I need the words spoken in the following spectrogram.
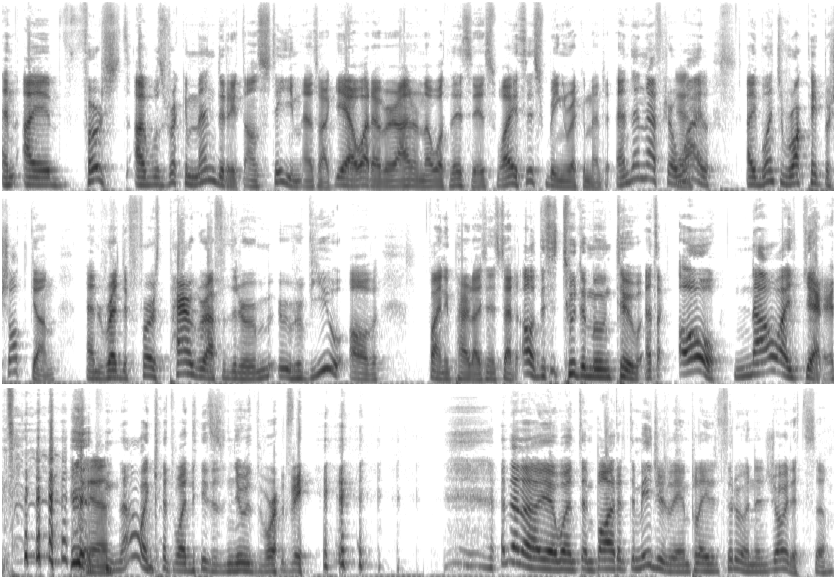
And I first I was recommended it on Steam as like, yeah, whatever, I don't know what this is. Why is this being recommended? And then after a yeah. while, I went to Rock Paper Shotgun and read the first paragraph of the re- review of Finding Paradise and said, Oh, this is To the Moon too. And it's like, oh, now I get it. yeah. now I get why this is newsworthy. and then I uh, went and bought it immediately and played it through and enjoyed it. So,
